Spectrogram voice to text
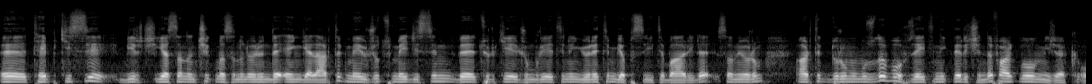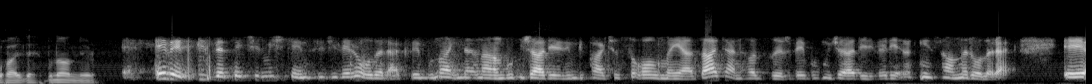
e, tepkisi bir yasanın çıkmasının önünde engel artık mevcut meclisin ve Türkiye Cumhuriyeti'nin yönetim yapısı itibariyle sanıyorum artık durumumuz da bu. Zeytinlikler için de farklı olmayacak o halde bunu anlıyorum. Evet biz de seçilmiş temsilcileri olarak ve buna inanan bu mücadelenin bir parçası olmaya zaten hazır ve bu mücadeleyi veren insanlar olarak e,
